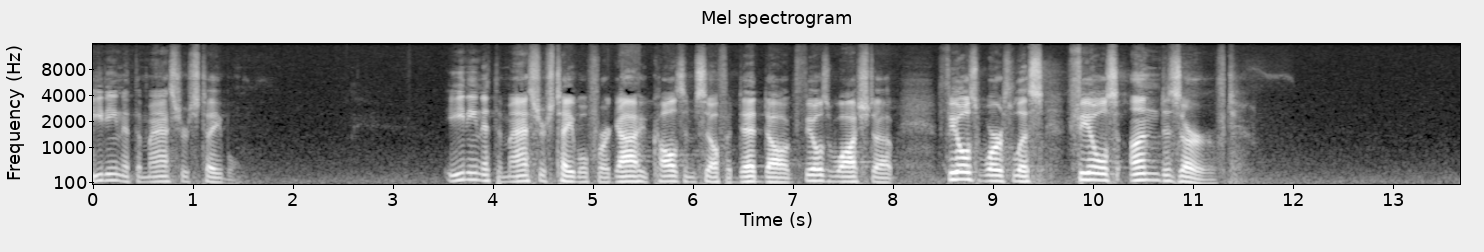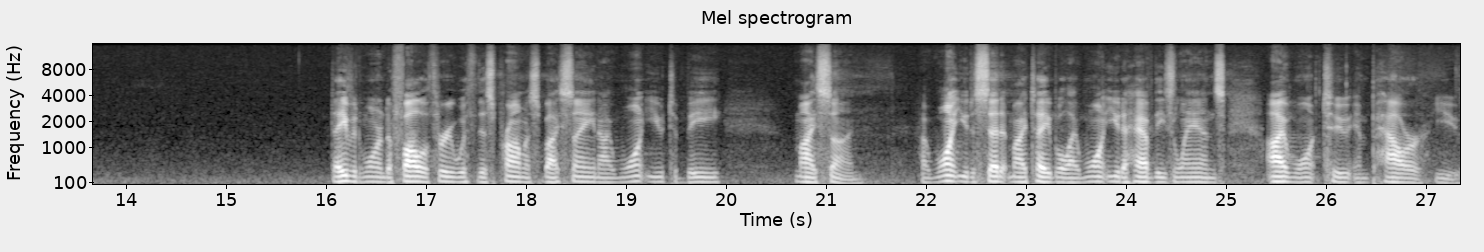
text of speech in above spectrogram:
Eating at the master's table. Eating at the master's table for a guy who calls himself a dead dog, feels washed up, feels worthless, feels undeserved. David wanted to follow through with this promise by saying, I want you to be my son. I want you to sit at my table. I want you to have these lands. I want to empower you.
